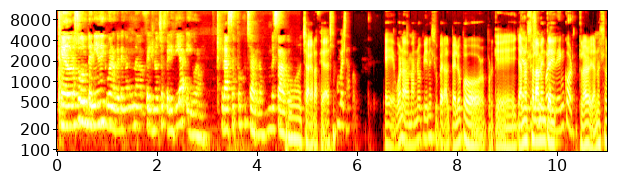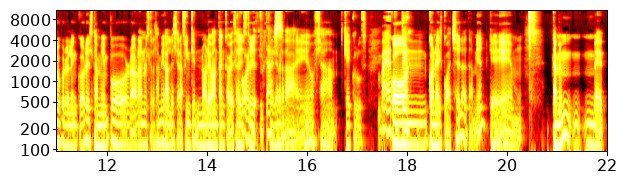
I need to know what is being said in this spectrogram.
Que adoro su contenido y que bueno, que tengan una feliz noche, feliz día y bueno, gracias por escucharlo. Un besazo. Muchas gracias. Un besazo. Eh, bueno, además nos viene súper al pelo por, porque ya, no, solamente por el, encore. Claro, ya no es solo por el encore, es también por ahora nuestras amigas de Serafín que no levantan cabeza. Y esto ya- que de verdad, eh, o sea, qué cruz. Vaya. Con, con el Coachella también, que mm, también me,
